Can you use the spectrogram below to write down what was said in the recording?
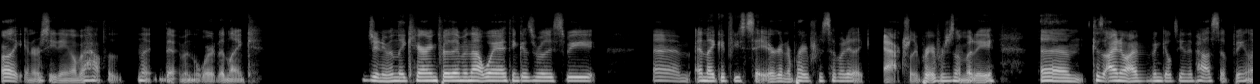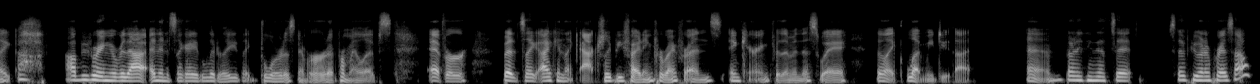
or like interceding on behalf of them in the Lord and like genuinely caring for them in that way I think is really sweet um and like if you say you're gonna pray for somebody like actually pray for somebody um because I know I've been guilty in the past of being like oh I'll be praying over that and then it's like I literally like the Lord has never heard it from my lips ever but it's like I can like actually be fighting for my friends and caring for them in this way, then like let me do that. Um, but I think that's it. So if you want to pray us out.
